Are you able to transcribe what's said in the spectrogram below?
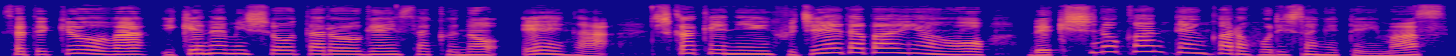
さて今日は池波正太郎原作の映画仕掛け人藤枝梅安を歴史の観点から掘り下げています。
